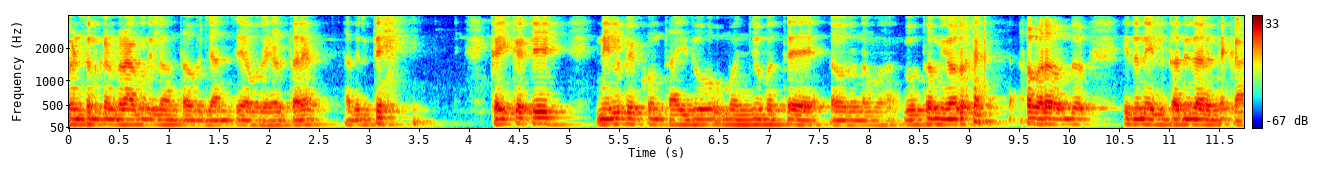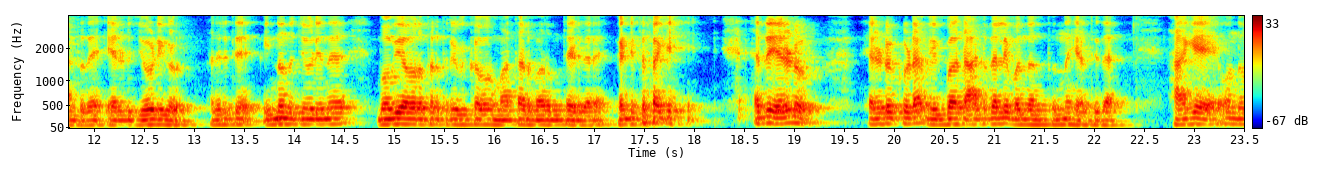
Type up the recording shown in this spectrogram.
ಗಂಡಸನ ಕಂಡ್ರೆ ಆಗೋದಿಲ್ಲ ಅಂತ ಅವರು ಜಾನ್ಸಿ ಅವರು ಹೇಳ್ತಾರೆ. ಅದೇ ರೀತಿ ಕೈ ಕಟ್ಟಿ ನಿಲ್ಲಬೇಕು ಅಂತ ಇದು ಮಂಜು ಮತ್ತು ಅವರು ನಮ್ಮ ಗೌತಮಿ ಅವರು ಒಂದು ಇದನ್ನು ಇಲ್ಲಿ ತಂದಿದ್ದಾರೆ ಅಂತ ಕಾಣ್ತದೆ. ಎರಡು ಜೋಡಿಗಳು. ಅದೇ ರೀತಿ ಇನ್ನೊಂದು ಜೋಡಿ ಅಂದರೆ ಭವ್ಯ ಅವರ ಹತ್ರ ತ್ರಿವಿಕ್ರಮ್ ಅವರು ಮಾತಾಡಬಾರ್ದು ಅಂತ ಹೇಳಿದ್ದಾರೆ. ಖಂಡಿತವಾಗಿ ಅದು ಎರಡು. ಎರಡು ಕೂಡ ಬಿಗ್ ಬಾಸ್ ಆಟದಲ್ಲಿ ಬಂದಂತನ್ನು ಹೇಳ್ತಿದ್ದಾರೆ. ಹಾಗೆ ಒಂದು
